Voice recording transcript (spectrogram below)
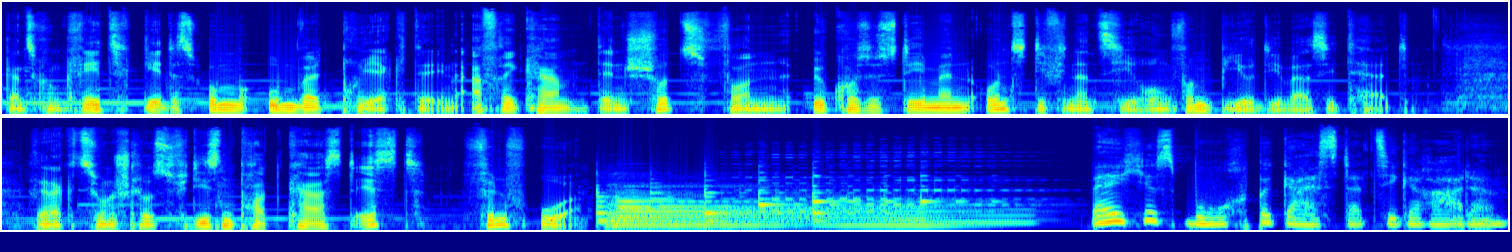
Ganz konkret geht es um Umweltprojekte in Afrika, den Schutz von Ökosystemen und die Finanzierung von Biodiversität. Redaktionsschluss für diesen Podcast ist 5 Uhr. Welches Buch begeistert Sie gerade?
